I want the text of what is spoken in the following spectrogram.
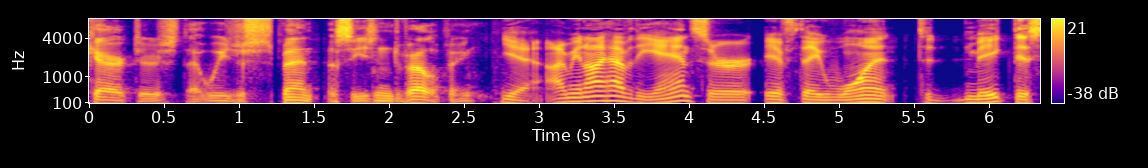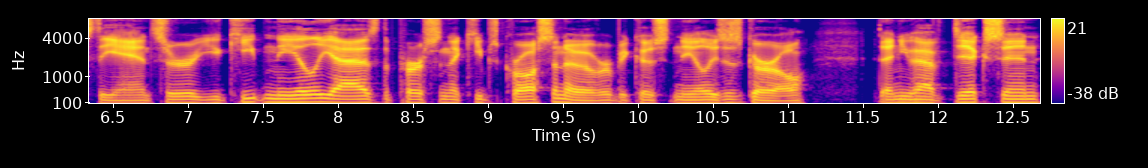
characters that we just spent a season developing. Yeah, I mean, I have the answer. If they want to make this the answer, you keep Neagley as the person that keeps crossing over because Neagley's his girl. Then you have Dixon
